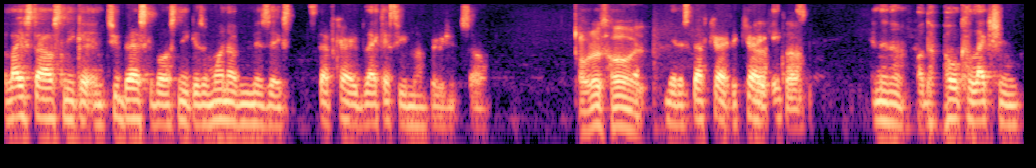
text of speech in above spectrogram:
a lifestyle sneaker, and two basketball sneakers. And one of them is a Steph Curry Black History Month version. So Oh, that's hard. yeah, the Steph Curry, the Curry, That's eight, tough. and then uh, the whole collection,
